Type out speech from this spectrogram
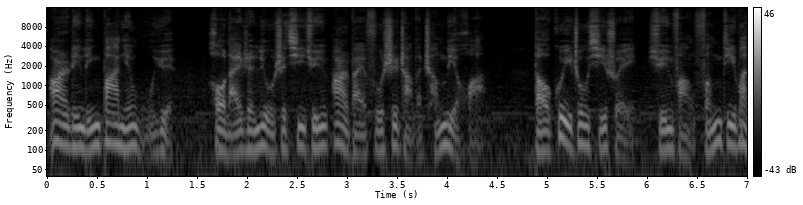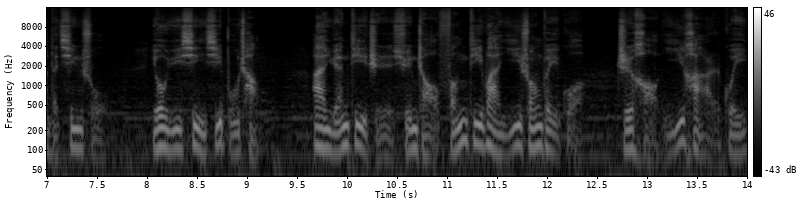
二零零八年五月，后来任六十七军二百副师长的程烈华，到贵州习水寻访冯地万的亲属，由于信息不畅，按原地址寻找冯地万遗孀未果，只好遗憾而归。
